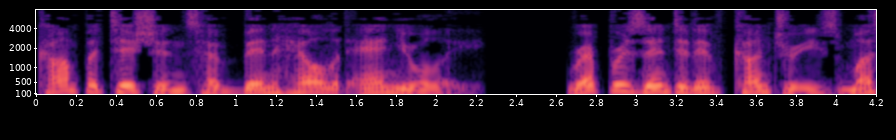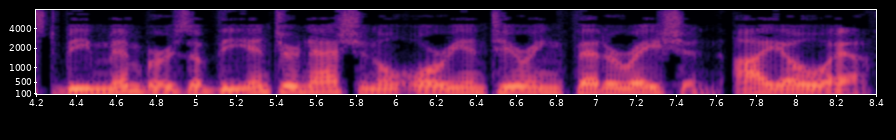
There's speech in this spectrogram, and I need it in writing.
competitions have been held annually. Representative countries must be members of the International Orienteering Federation (IOF).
